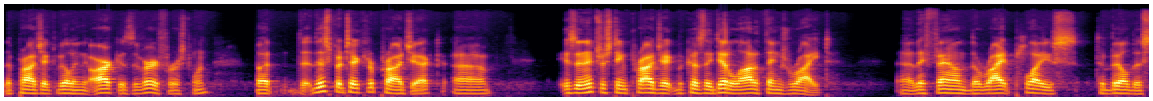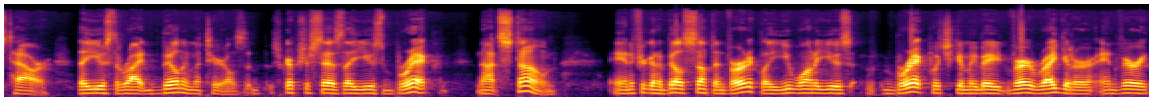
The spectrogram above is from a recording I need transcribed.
the project building the ark is the very first one. But th- this particular project uh, is an interesting project because they did a lot of things right. Uh, they found the right place to build this tower. They used the right building materials. The scripture says they used brick, not stone. And if you're going to build something vertically, you want to use brick, which can be made very regular and very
